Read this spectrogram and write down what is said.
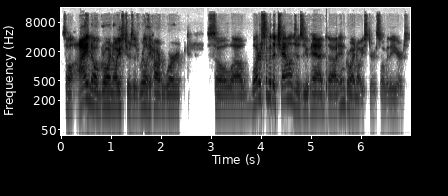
So I know growing oysters is really hard work. So uh, what are some of the challenges you've had uh, in growing oysters over the years?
